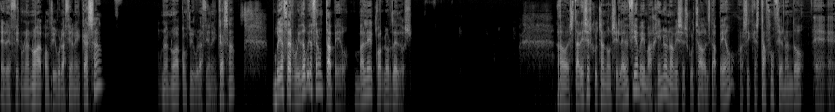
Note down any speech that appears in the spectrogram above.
Es decir, una nueva configuración en casa. Una nueva configuración en casa Voy a hacer ruido, voy a hacer un tapeo, ¿vale? Con los dedos. Ahora, estaréis escuchando un silencio, me imagino, no habéis escuchado el tapeo, así que está funcionando eh,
